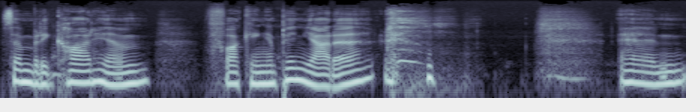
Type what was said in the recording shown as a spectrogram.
Somebody caught him fucking a pinata. and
